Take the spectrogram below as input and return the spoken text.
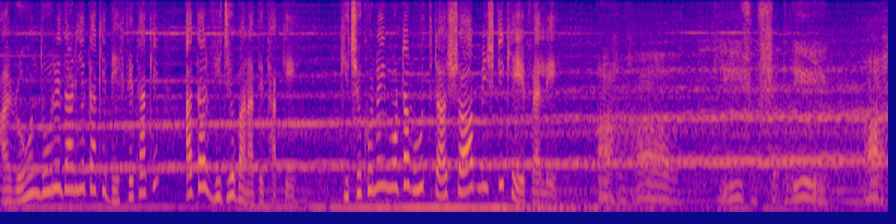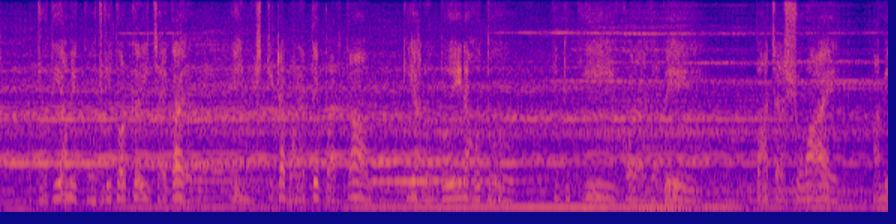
আর রোহন দূরে দাঁড়িয়ে তাকে দেখতে থাকে আর তার ভিডিও বানাতে থাকে। কিছুক্ষণই মোটা ভূতটা সব মিষ্টি খেয়ে ফেলে। আহা কি সুস্বাদু রে। আহ যদি আমি কচুরি তরকারির জায়গায় এই মিষ্টিটা বানাতে পারতাম কি আনন্দই না হতো। কিন্তু কি করা যাবে? বাঁচার সময় আমি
